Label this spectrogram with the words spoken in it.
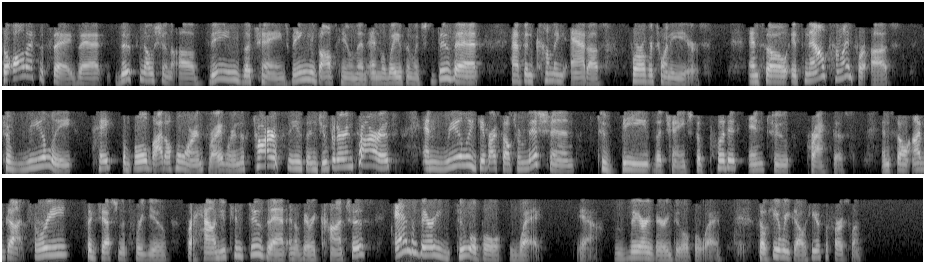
So all that to say that this notion of being the change, being the evolved human, and the ways in which to do that have been coming at us for over 20 years. And so it's now time for us to really take the bull by the horns, right? We're in this Taurus season, Jupiter and Taurus, and really give ourselves permission to be the change, to put it into practice. And so I've got three suggestions for you for how you can do that in a very conscious and a very doable way. Yeah, very, very doable way. So here we go. Here's the first one.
